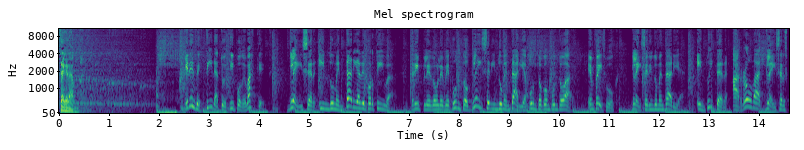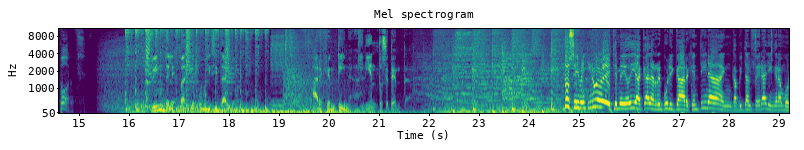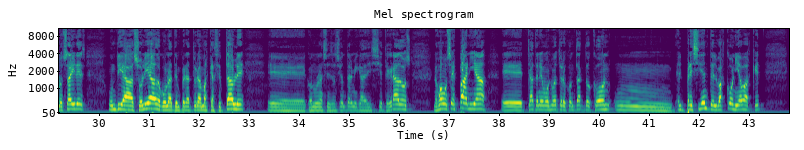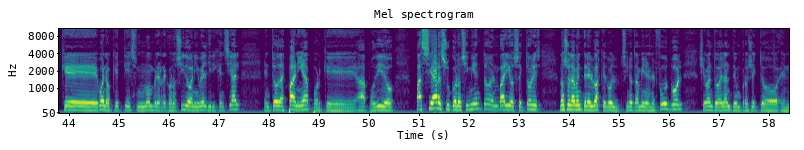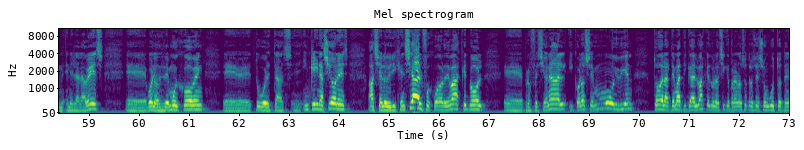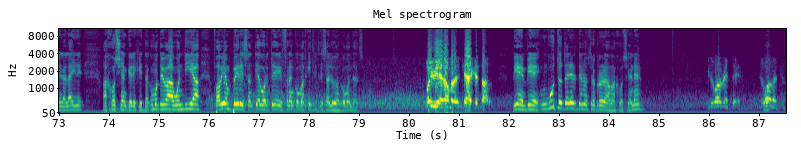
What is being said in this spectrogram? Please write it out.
Instagram. ¿Querés vestir a tu equipo de básquet? Glazer Indumentaria Deportiva. www.glazerindumentaria.com.ar En Facebook, Glazer Indumentaria. En Twitter, arroba Glazer Sports. Fin del espacio publicitario. Argentina 570. 12 y 29 de este mediodía acá en la República Argentina, en Capital Federal y en Gran Buenos Aires. Un día soleado con una temperatura más que aceptable, eh, con una sensación térmica de 17 grados. Nos vamos a España, eh, ya tenemos nuestros contactos con mm, el presidente del Vasconia Basket, que bueno, que es un hombre reconocido a nivel dirigencial en toda España porque ha podido pasear su conocimiento en varios sectores, no solamente en el básquetbol, sino también en el fútbol, llevando adelante un proyecto en, el Alavés. Eh, bueno, desde muy joven eh, tuvo estas eh, inclinaciones hacia lo dirigencial, fue jugador de básquetbol profesional y conoce muy bien toda la temática del básquetbol, así que para nosotros es un gusto tener al aire a José Querejeta. ¿Cómo te va? Buen día. Fabián Pérez, Santiago Ortega y Franco Magistri te saludan. ¿Cómo andás? Muy bien, hombre. ¿Qué, ¿Qué tal? Bien, bien. Un gusto tenerte en nuestro programa, José, ¿eh? Igualmente, igualmente.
